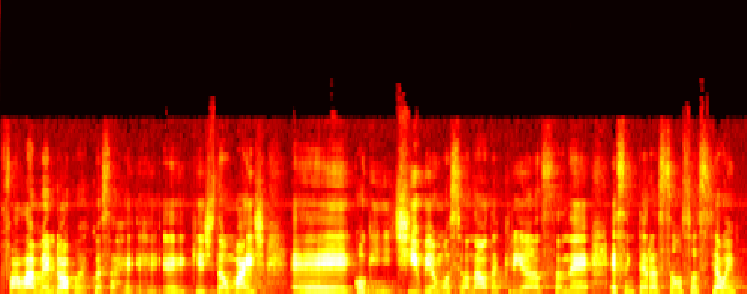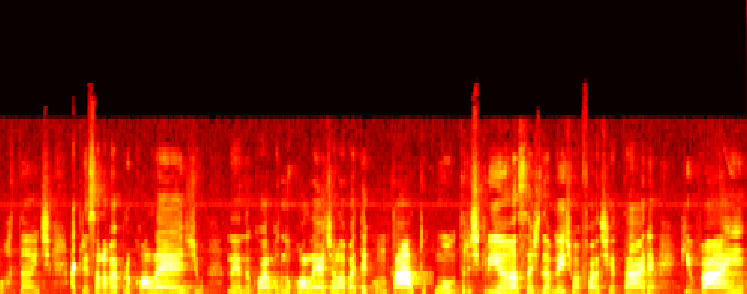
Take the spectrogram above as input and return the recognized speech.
falar melhor com, com essa é, questão mais é, cognitiva e emocional da criança, né? Essa interação social é importante. A criança ela vai para o colégio, né? No, no, colégio ela vai ter contato com outras crianças da mesma faixa etária, que vai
